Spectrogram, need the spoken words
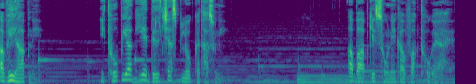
अभी आपने इथोपिया की यह दिलचस्प लोक कथा सुनी। अब आपके सोने का वक्त हो गया है।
